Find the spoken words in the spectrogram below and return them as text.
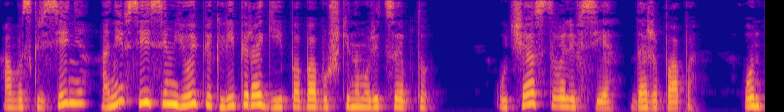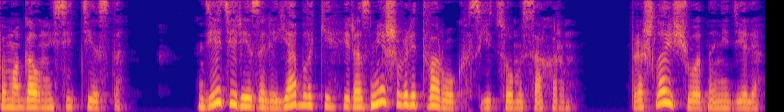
А в воскресенье они всей семьей пекли пироги по бабушкиному рецепту. Участвовали все, даже папа. Он помогал месить тесто. Дети резали яблоки и размешивали творог с яйцом и сахаром. Прошла еще одна неделя.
